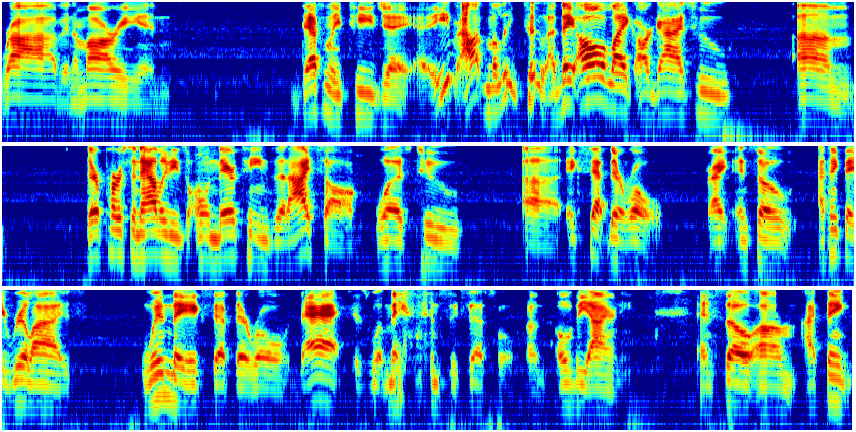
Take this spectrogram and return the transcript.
Rob and Amari and definitely TJ, even Malique too. They all like are guys who, um, their personalities on their teams that I saw was to uh, accept their role, right? And so I think they realize when they accept their role, that is what makes them successful. oh, the irony! And so um, I think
